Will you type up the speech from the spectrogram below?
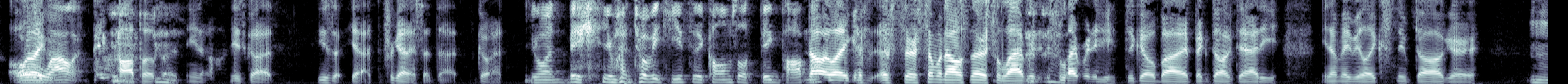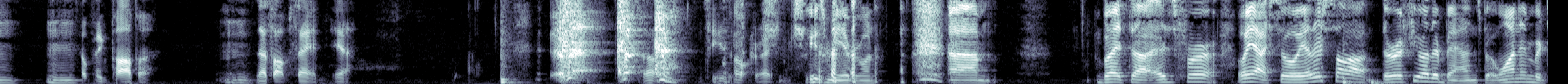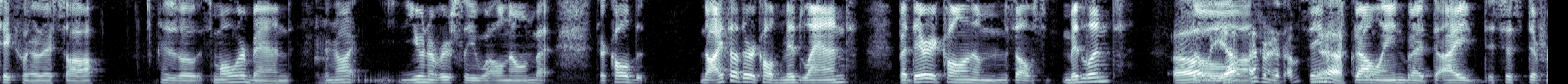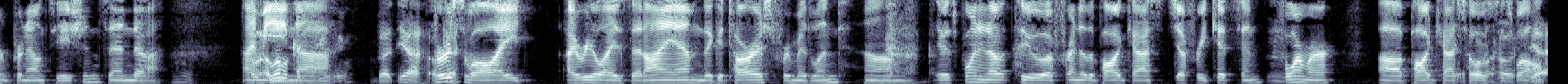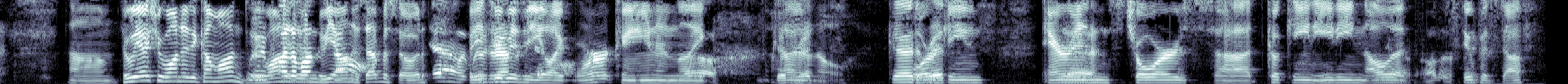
Or like it. Big Papa, but you know he's got he's a, yeah. Forget I said that. Go ahead. You want big? You want Toby Keith to call himself Big Papa? No, like if if there's someone else, another celebrity celebrity to go by Big Dog Daddy, you know maybe like Snoop Dogg or Mm, mm, you know, Big Papa. Mhm. That's all I'm saying. Yeah. oh, Jesus Oh, Christ. excuse me, everyone. um, but uh, as for oh yeah, so the other saw there were a few other bands, but one in particular that I saw is a smaller band. They're not universally well known, but they're called. No, I thought they were called Midland, but they were calling themselves Midland. Oh So, yeah, uh, I've heard of them. Same yeah, cool. spelling, but I it's just different pronunciations, and uh, I a mean, little uh, confusing, but yeah. Okay. First of all, I I realized that I am the guitarist for Midland. Um, it was pointed out to a friend of the podcast, Jeffrey Kitson, former uh, podcast Mm. Former host, as well, Yeah, um, who we actually wanted to come on. We, We wanted wanted him him on to the be on this episode, yeah but he's too busy like working and like oh, good I don't know, Good working, riddance. errands, chores, uh, cooking, eating, all Yeah, that all stupid things. stuff.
